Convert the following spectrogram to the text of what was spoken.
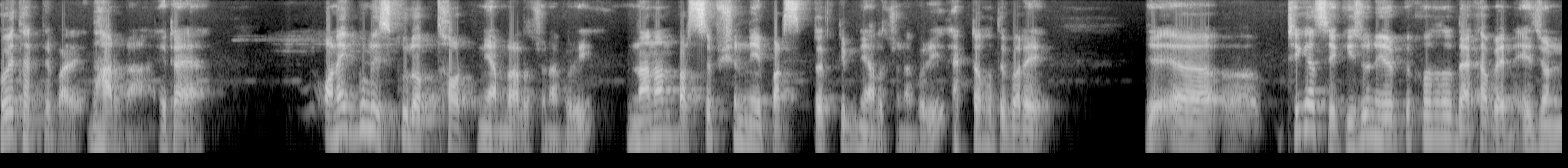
হয়ে থাকতে পারে, ধারণা। এটা অনেকগুলো স্কুল অফ থট নিয়ে আমরা আলোচনা করি, নানান পারসেপশন নিয়ে পার্সপেক্টিভ নিয়ে আলোচনা করি। একটা হতে পারে যে ঠিক আছে, কিছু নিরপেক্ষতা তো দেখাবেন এই জন্য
